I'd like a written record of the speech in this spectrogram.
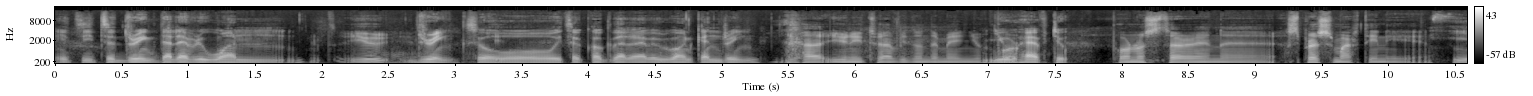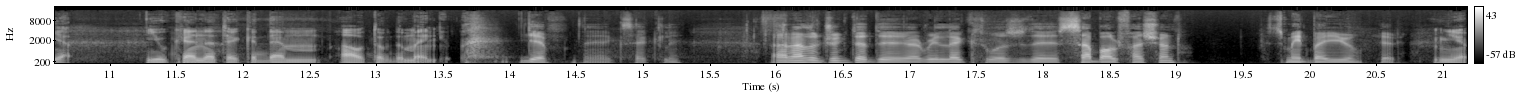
it's it's a drink that everyone You drinks. So it's a cocktail that everyone can drink. you, ha- you need to have it on the menu. You Por- have to. Pornostar and uh, espresso martini. Yeah. You cannot take them out of the menu. Yeah, exactly. Another drink that uh, I really liked was the Sabal Fashion. It's made by you. Yeah. Yeah.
